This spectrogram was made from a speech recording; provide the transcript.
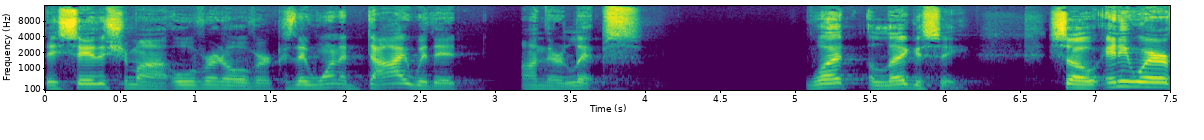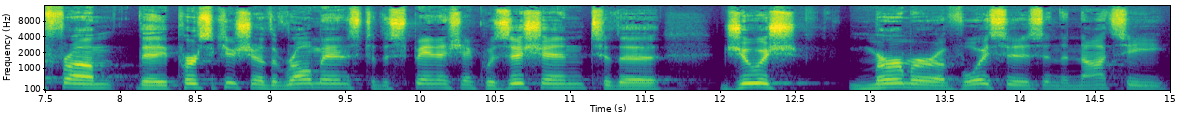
they say the Shema over and over because they want to die with it on their lips. What a legacy. So, anywhere from the persecution of the Romans to the Spanish Inquisition to the Jewish murmur of voices in the Nazi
